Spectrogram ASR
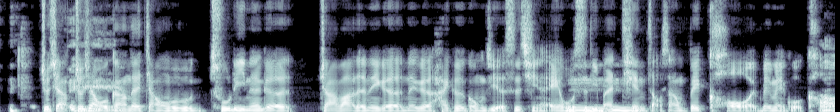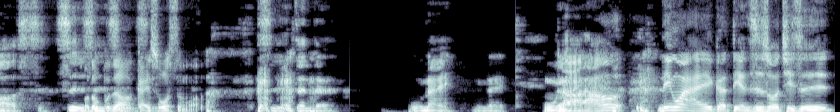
就像就像我刚刚在讲我处理那个 Java 的那个那个骇客攻击的事情，哎、欸，我是礼拜天早上被 call，被美国 call，哦，是是，我都不知道该说什么了，是真的无奈无奈无奈。然后另外还有一个点是说，其实。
